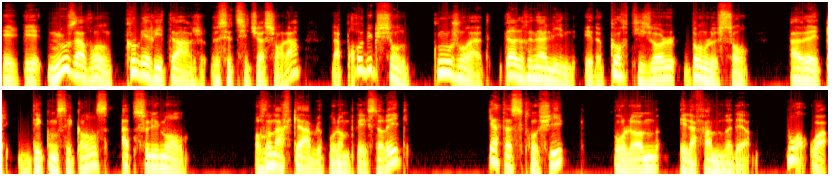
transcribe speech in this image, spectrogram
Et, et, nous avons comme héritage de cette situation-là la production conjointe d'adrénaline et de cortisol dans le sang avec des conséquences absolument remarquable pour l'homme préhistorique, catastrophique pour l'homme et la femme moderne. Pourquoi?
